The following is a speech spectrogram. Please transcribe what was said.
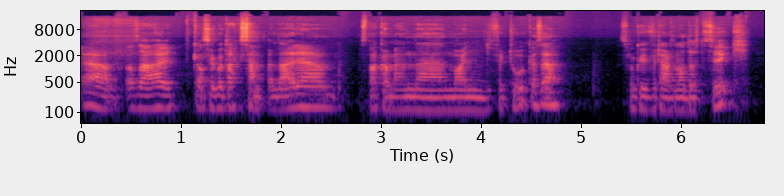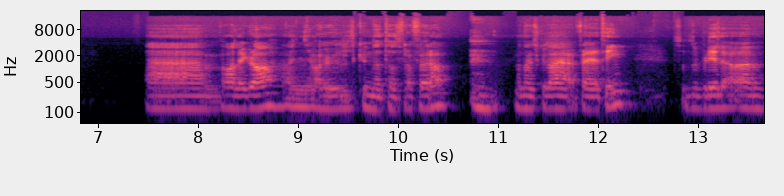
Ja, altså Jeg har et ganske godt eksempel der. Jeg snakka med en, eh, en mann for to uker siden som kunne fortelle at han var dødssyk. Eh, var veldig glad. Han var jo kunde til oss fra før av, men han skulle ha flere ting. Så du blir uh,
